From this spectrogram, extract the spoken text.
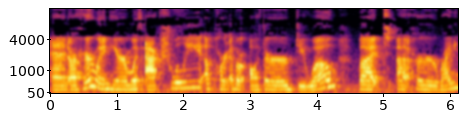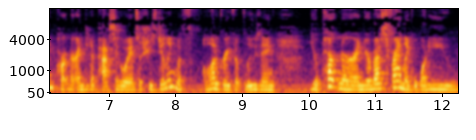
And our heroine in here was actually a part of our author duo, but uh, her writing partner ended up passing away. And so she's dealing with a lot of grief of losing your partner and your best friend, like what do you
